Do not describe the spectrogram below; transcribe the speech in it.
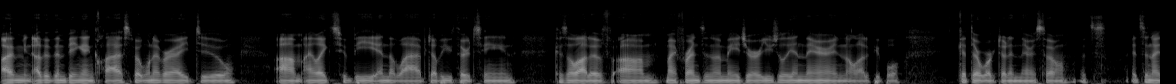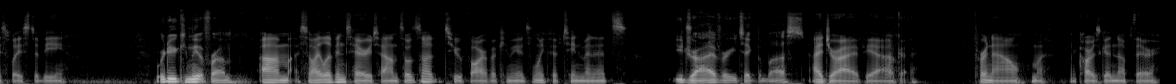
I mean, other than being in class, but whenever I do, um, I like to be in the lab W13 because a lot of um, my friends in the major are usually in there, and a lot of people get their work done in there. So it's it's a nice place to be. Where do you commute from? Um, so I live in Tarrytown, so it's not too far of a commute. It's only 15 minutes. You drive or you take the bus? I drive, yeah. Okay. For now, my my car's getting up there.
